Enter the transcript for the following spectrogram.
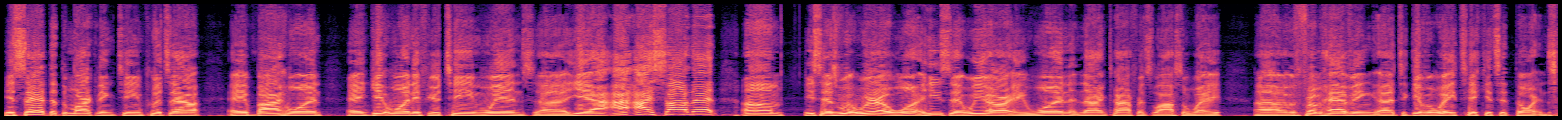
It's sad that the marketing team puts out a buy one and get one if your team wins. Uh, yeah, I, I, saw that. Um, he says we're, a one. He said we are a one non-conference loss away uh, from having uh, to give away tickets at Thornton's.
